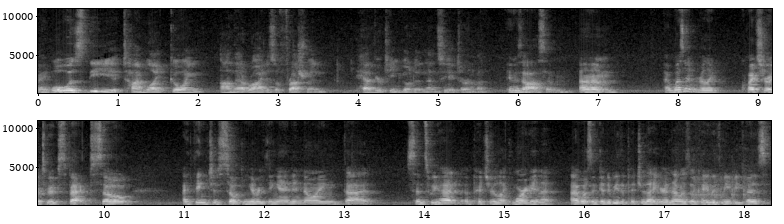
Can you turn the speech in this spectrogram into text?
Right. what was the time like going on that ride as a freshman? Have your team go to an NCAA tournament. It was awesome. Um, I wasn't really quite sure what to expect, so I think just soaking everything in and knowing that since we had a pitcher like Morgan, I wasn't going to be the pitcher that year, and that was okay with me because,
